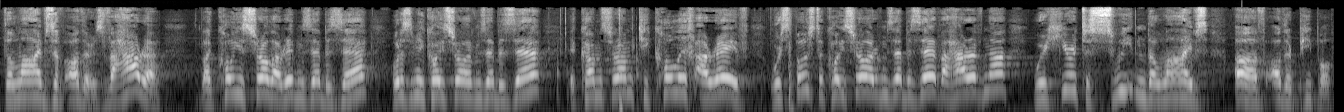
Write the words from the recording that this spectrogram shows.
the lives of others. Vahara, like Kol Yisrael Arev Zeh What does it mean Kol Yisrael Arev Zeh It comes from Kikolech Arev. We're supposed to Kol Yisrael Arev Zeh Vaharavna. We're here to sweeten the lives of other people.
